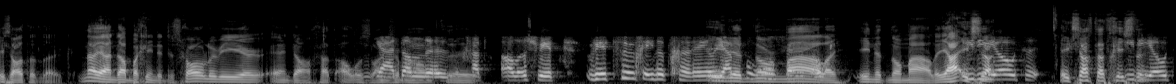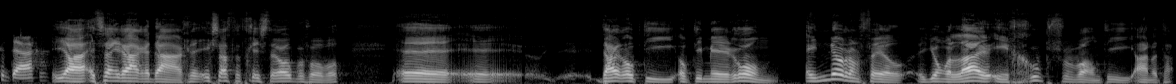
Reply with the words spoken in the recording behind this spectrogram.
Is altijd leuk. Nou ja, en dan beginnen de scholen weer. En dan gaat alles Ja, dan eh, eh, gaat alles weer, weer terug in het gereel. in ja, het normale. In het normale. Ja, ik zag, Idiote, ik zag dat gisteren... idiote dagen. Ja, het zijn rare dagen. Ik zag dat gisteren ook bijvoorbeeld. Eh, daar op die, op die Meron enorm veel jongelui in groepsverband die aan het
